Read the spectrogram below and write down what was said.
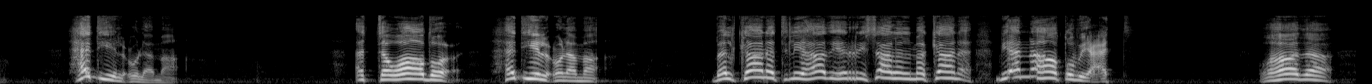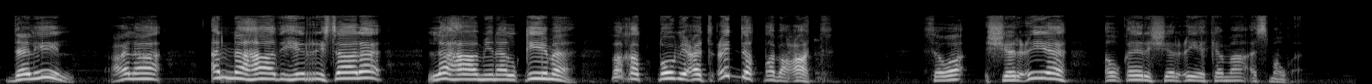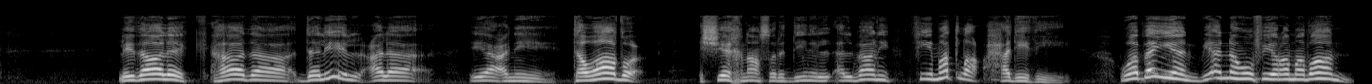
هدي العلماء. التواضع هدي العلماء. بل كانت لهذه الرسالة المكانه بأنها طبعت. وهذا دليل على أن هذه الرسالة لها من القيمة فقد طبعت عدة طبعات سواء الشرعية أو غير الشرعية كما أسموها. لذلك هذا دليل على يعني تواضع الشيخ ناصر الدين الألباني في مطلع حديثه وبين بأنه في رمضان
